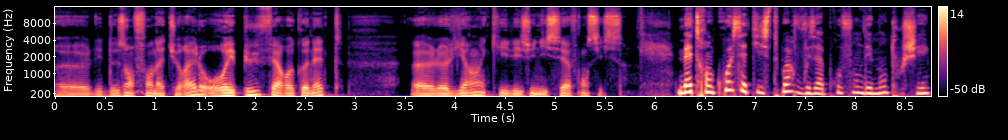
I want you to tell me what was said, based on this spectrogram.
euh, les deux enfants naturels auraient pu faire reconnaître le lien qui les unissait à Francis. Mettre en quoi cette histoire vous a profondément touché?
